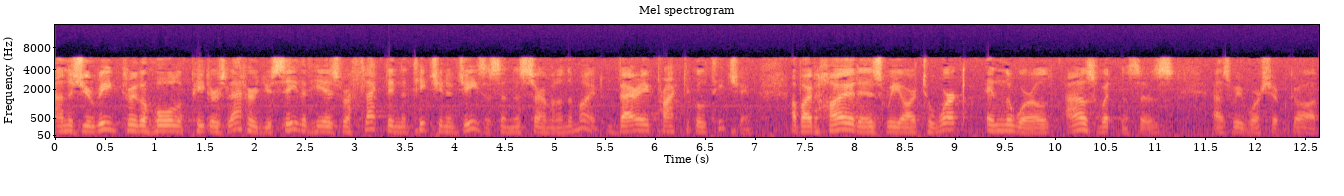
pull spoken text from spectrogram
And as you read through the whole of Peter's letter, you see that he is reflecting the teaching of Jesus in the Sermon on the Mount. Very practical teaching about how it is we are to work in the world as witnesses as we worship God.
